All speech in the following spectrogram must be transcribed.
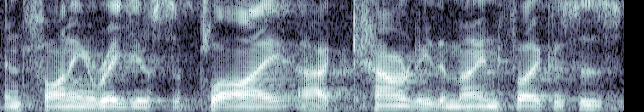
and finding a regular supply are currently the main focuses.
